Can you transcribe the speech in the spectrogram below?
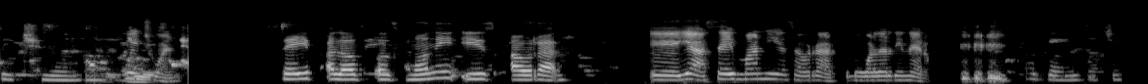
teacher. Which one? Save a lot of money is ahorrar. Eh, yeah, save money es ahorrar, como guardar dinero. Okay, teacher.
